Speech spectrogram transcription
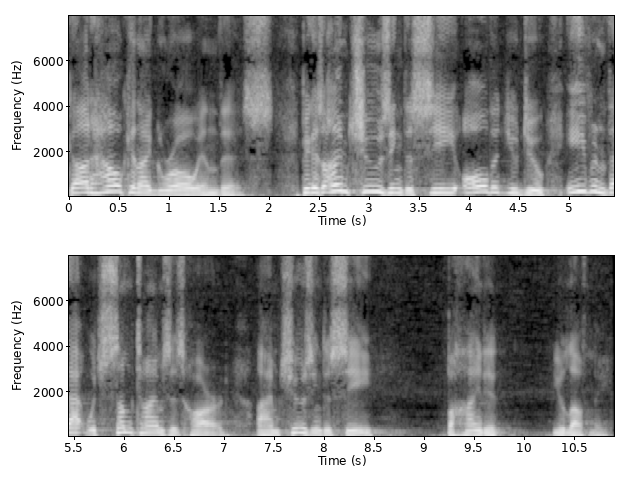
God, how can I grow in this? Because I'm choosing to see all that you do, even that which sometimes is hard. I'm choosing to see behind it, you love me.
